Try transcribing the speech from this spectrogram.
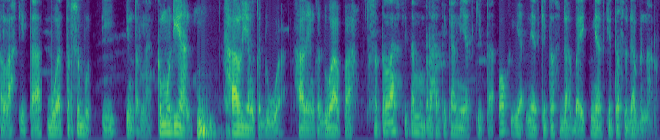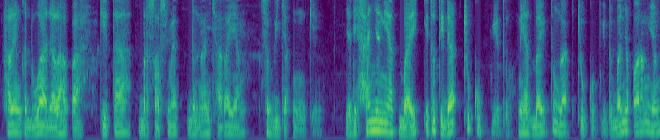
telah kita buat tersebut di internet. Kemudian, hal yang kedua, hal yang kedua apa? Setelah kita memperhatikan niat kita, oh iya niat kita sudah baik, niat kita sudah benar. Hal yang kedua adalah apa? Kita bersosmed dengan cara yang sebijak mungkin. Jadi hanya niat baik itu tidak cukup gitu. Niat baik itu nggak cukup gitu. Banyak orang yang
